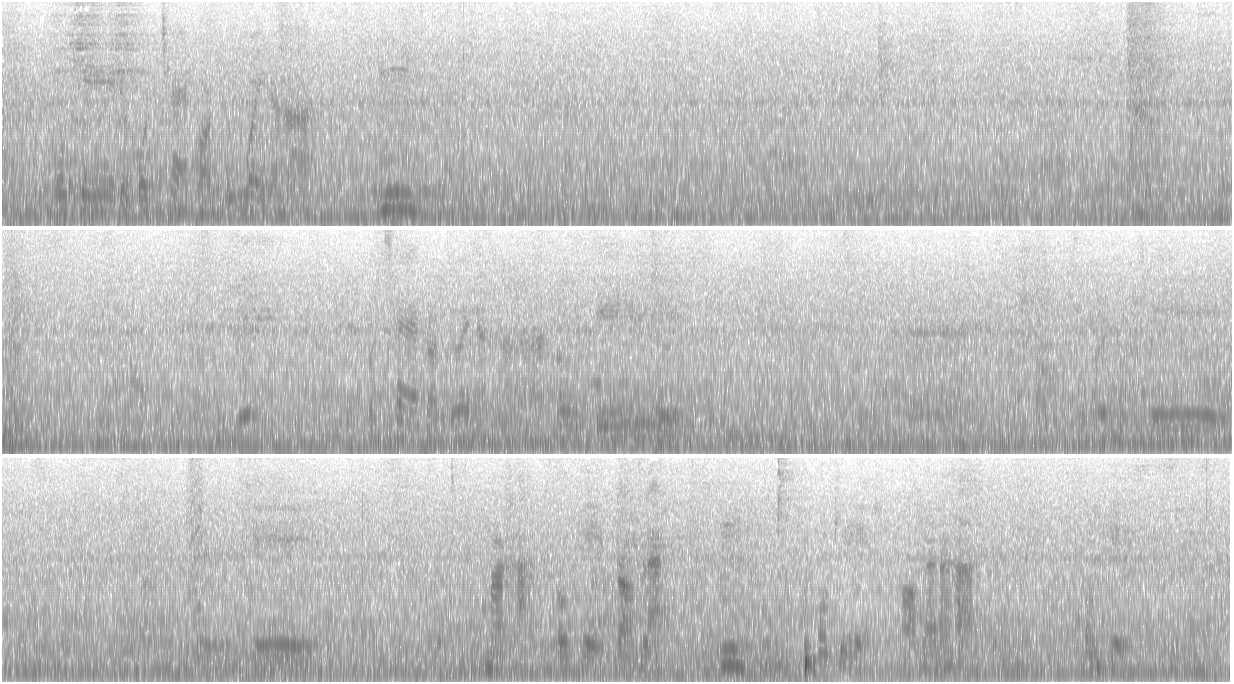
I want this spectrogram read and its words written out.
โอเค เดี๋ยวกดแชร์ก่อนด้วยนะคะ อืม กดแชร์ก่อนด้วยนะคะ โอเคอ่าโอเค โอเค มาค่ะ โอเค พร้อมแล้ว อืม โอเค พร้ อมแล้วนะคะโอเค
